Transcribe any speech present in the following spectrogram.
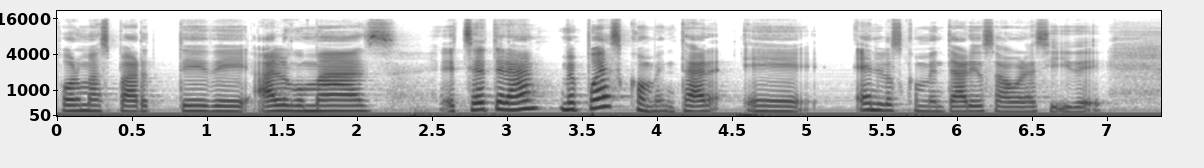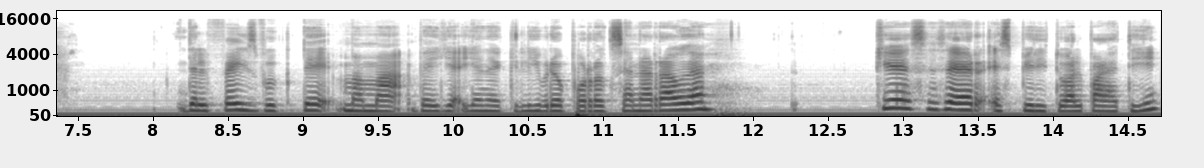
formas parte de algo más, etcétera, me puedes comentar en los comentarios ahora sí de del Facebook de Mamá Bella y en Equilibrio por Roxana Rauda. ¿Qué es ser espiritual para ti?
